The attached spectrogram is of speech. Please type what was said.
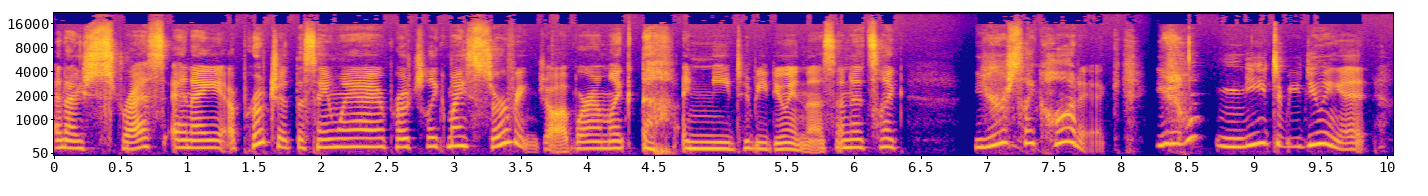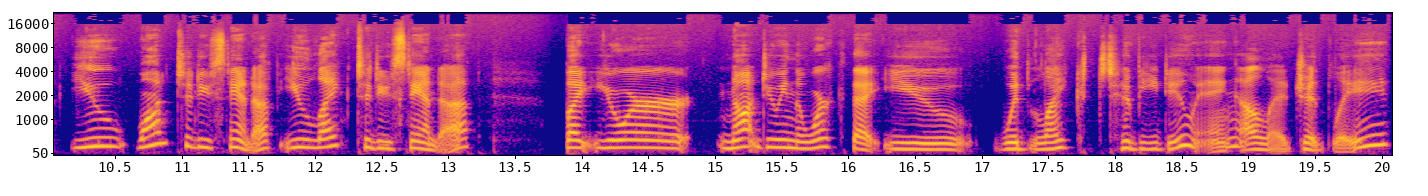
and I stress and I approach it the same way I approach like my serving job where I'm like, Ugh, I need to be doing this. And it's like, you're psychotic. You don't need to be doing it. You want to do stand up. You like to do stand up, but you're not doing the work that you would like to be doing, allegedly.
